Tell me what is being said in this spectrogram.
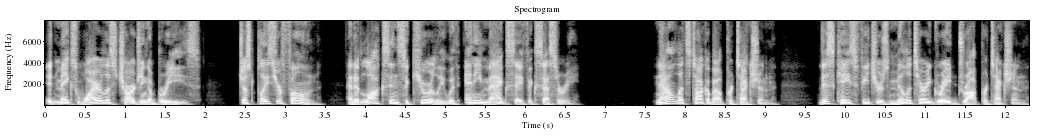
it makes wireless charging a breeze. Just place your phone, and it locks in securely with any MagSafe accessory. Now let's talk about protection. This case features military-grade drop protection.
